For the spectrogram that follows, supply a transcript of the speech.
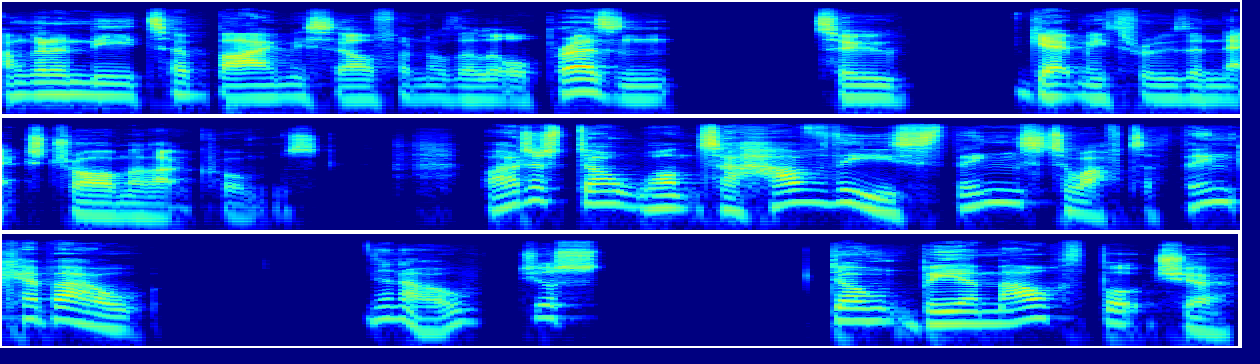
I'm going to need to buy myself another little present to get me through the next trauma that comes. I just don't want to have these things to have to think about. You know, just don't be a mouth butcher.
